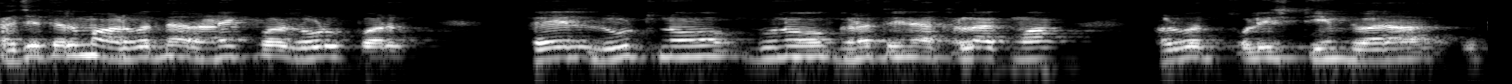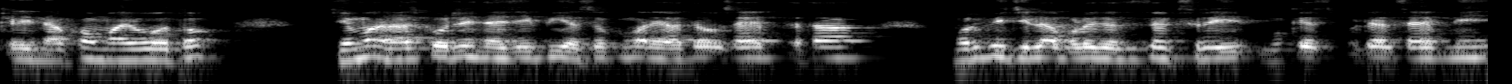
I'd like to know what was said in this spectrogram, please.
તાજેતરમાં હળવદના રાણેકપર રોડ ઉપર થયેલ લૂંટનો ગુનો ગણતરીના કલાકમાં હળવદ પોલીસ ટીમ દ્વારા ઉકેલી નાખવામાં આવ્યો હતો, જેમાં રાજકોટ રેન્જ આઈજીપી અશોકકુમાર યાદવ સાહેબ તથા મોરબી જિલ્લા પોલીસ અધિક્ષક શ્રી મુકેશ પટેલ સાહેબની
